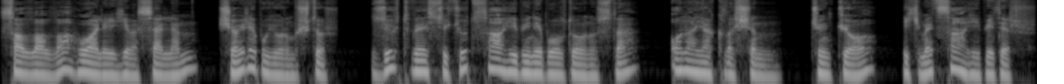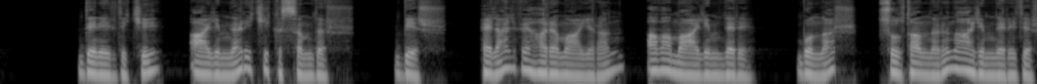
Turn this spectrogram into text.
sallallahu aleyhi ve sellem şöyle buyurmuştur. Züht ve sükut sahibini bulduğunuzda ona yaklaşın. Çünkü o hikmet sahibidir. Denildi ki alimler iki kısımdır. 1. Helal ve haramı ayıran avam alimleri. Bunlar sultanların alimleridir.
